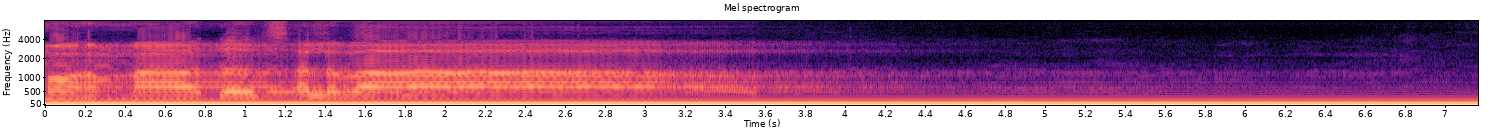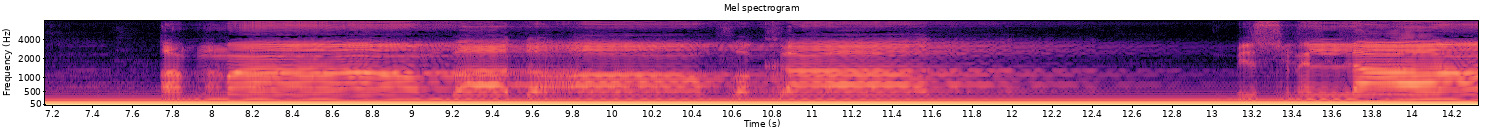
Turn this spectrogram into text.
محمد صلوات اما بعد فقط بسم الله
